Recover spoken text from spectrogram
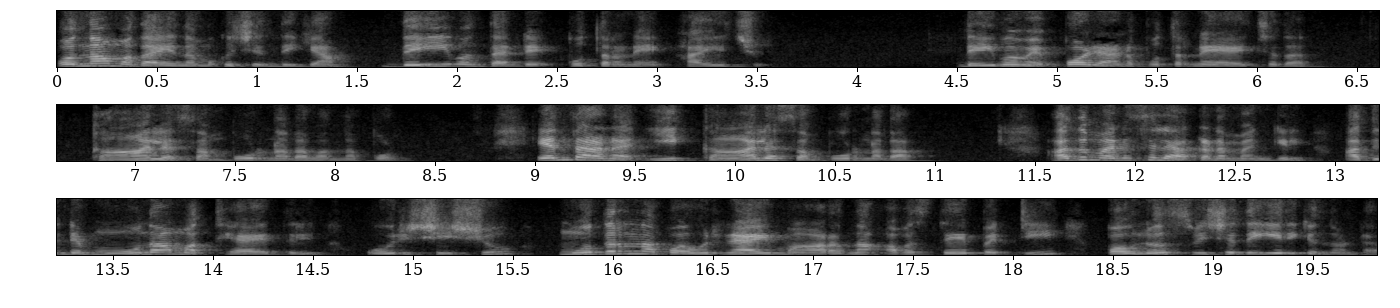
ഒന്നാമതായി നമുക്ക് ചിന്തിക്കാം ദൈവം തന്റെ പുത്രനെ അയച്ചു. ദൈവം എപ്പോഴാണ് പുത്രനെ അയച്ചത്? കാലസമ്പൂർണത വന്നപ്പോൾ. എന്താണ് ഈ കാലസമ്പൂർണത? അത് മനസ്സിലാക്കണമെങ്കിൽ അതിന്റെ മൂന്നാം അധ്യായത്തിൽ ഒരു ശിശു മുതിർന്ന പൗരനായി മാറുന്ന അവസ്ഥയെപ്പറ്റി പൗലോസ് വിശദീകരിക്കുന്നുണ്ട്.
